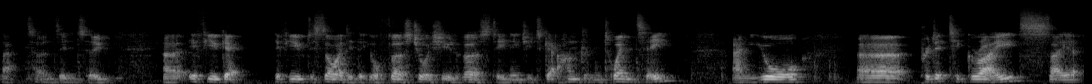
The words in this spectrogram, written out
that turns into. Uh, if you get if you've decided that your first choice university needs you to get 120 and your uh, predicted grades, say at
